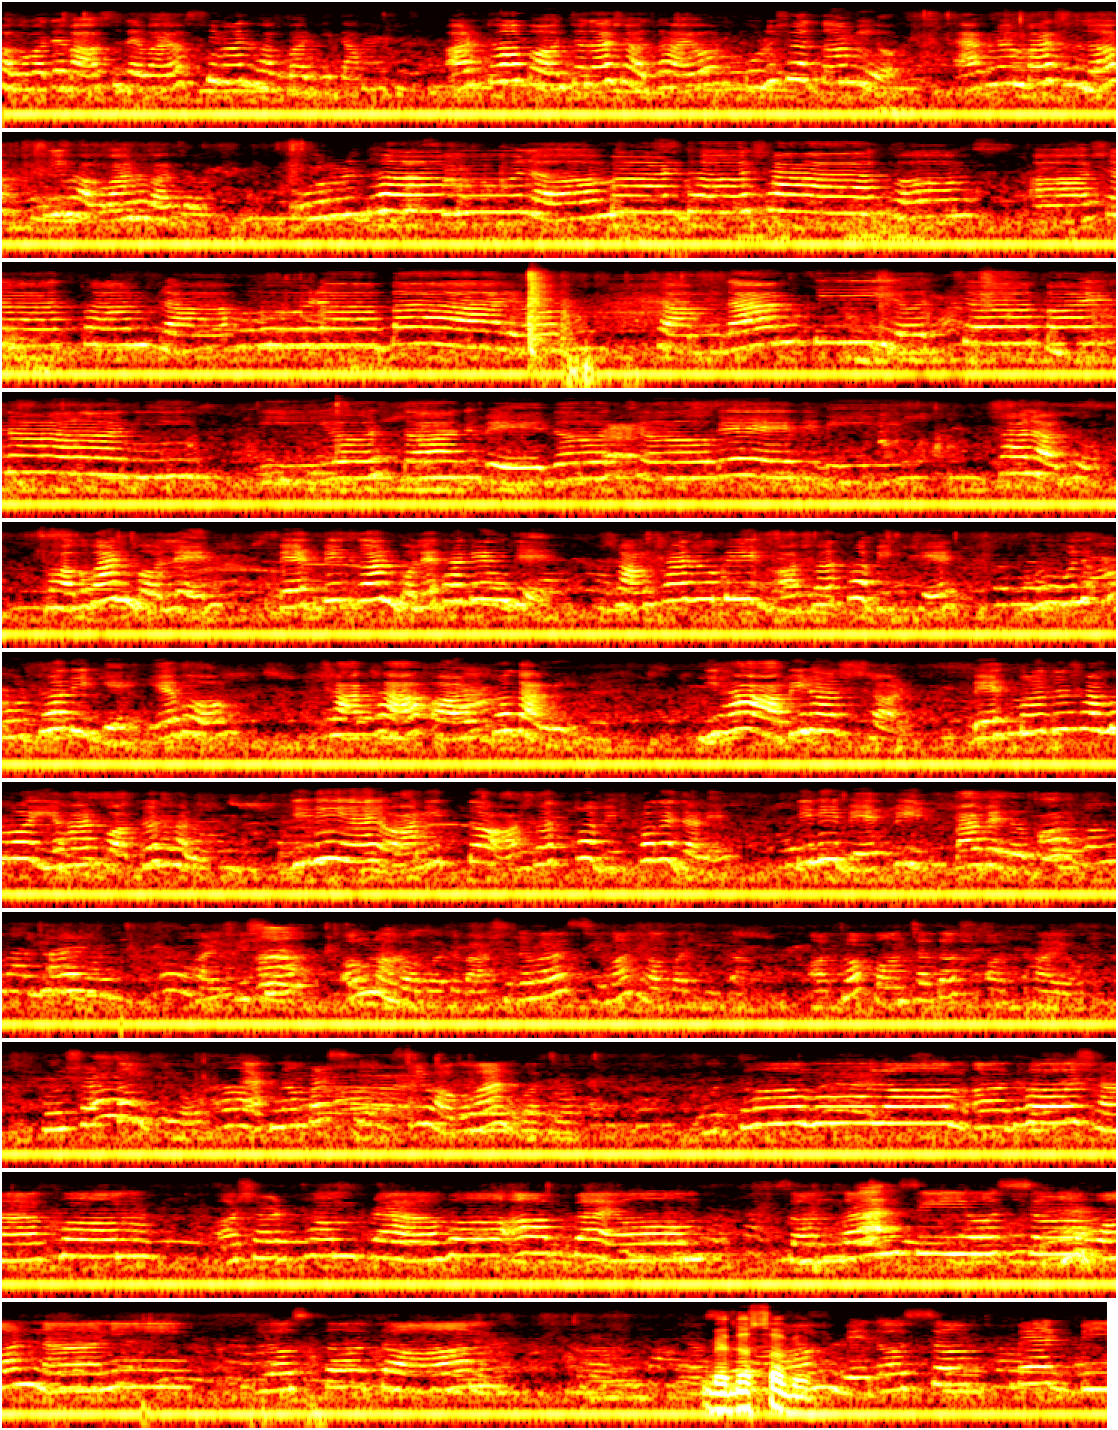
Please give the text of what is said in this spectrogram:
ভগবতে বাসুদেবায় শ্রীমদ ভগবদ গীতা। অর্থ পঞ্চদশ অধ্যায়, পুরুষোত্তমীয়। এক নম্বর শ্লোক, শ্রী ভগবান বাচ ঊর্ধ্বমূলমার্ধ শাখম অসত্থম প্রাহুরবায় বললেন বেদবিদগণ বলে থাকেন যে, সংসাররূপী অশ্বত্থ বৃক্ষের মূল ঊর্ধ্ব দিকে এবং শাখা অর্ধগামী। ইহা অবিনশ্বর। বেদমন্ত্রসমূহ ইহার পত্রস্বরূপ। যিনি এই অনিত্য অশ্বত্থ বৃক্ষকে জানেন, তিনি বেদবিদ বা বেদজ্ঞ। হরে কৃষ্ণ। অথ পঞ্চদশ অধ্যায় পুরুষোত্তম এক নম্বর শ্লোক শ্রী ভগবান বচ বুদ্ধমূলম অধ শাখম অসর্থম প্রাহ অব্যয়ম। সন্দাংসি যস্য বর্ণানি যস্ততম বেদস্য বেদ। বেদস্য বেদবিদ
